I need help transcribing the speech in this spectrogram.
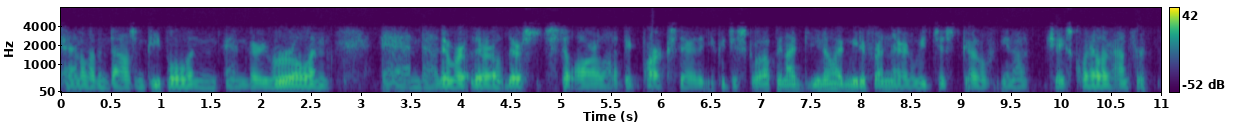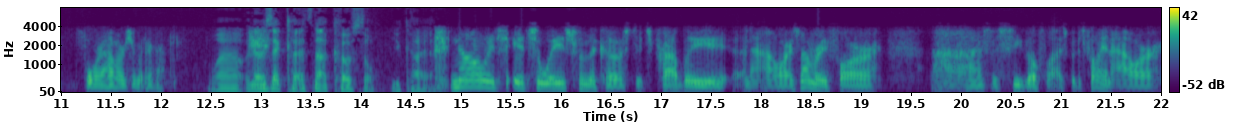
ten, eleven thousand people and and very rural and and uh, there were there are there still are a lot of big parks there that you could just go up and I'd you know I'd meet a friend there and we'd just go you know chase quail around for four hours or whatever. Wow. No, is that co- it's not coastal Ukiah? No, it's it's a ways from the coast. It's probably an hour. It's not very far uh, as the seagull flies, but it's probably an hour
